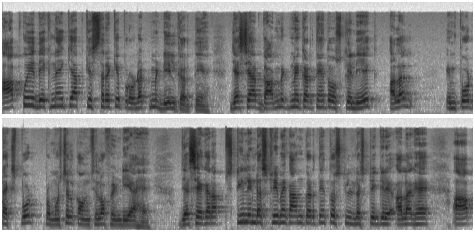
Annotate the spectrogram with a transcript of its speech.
आपको ये देखना है कि आप किस तरह के प्रोडक्ट में डील करते हैं। जैसे आप गारमेंट में करते हैं तो उसके लिए एक अलग import export promotional council of India है। जैसे अगर आप स्टील इंडस्ट्री में काम करते हैं तो स्टील इंडस्ट्री के लिए अलग है। आप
